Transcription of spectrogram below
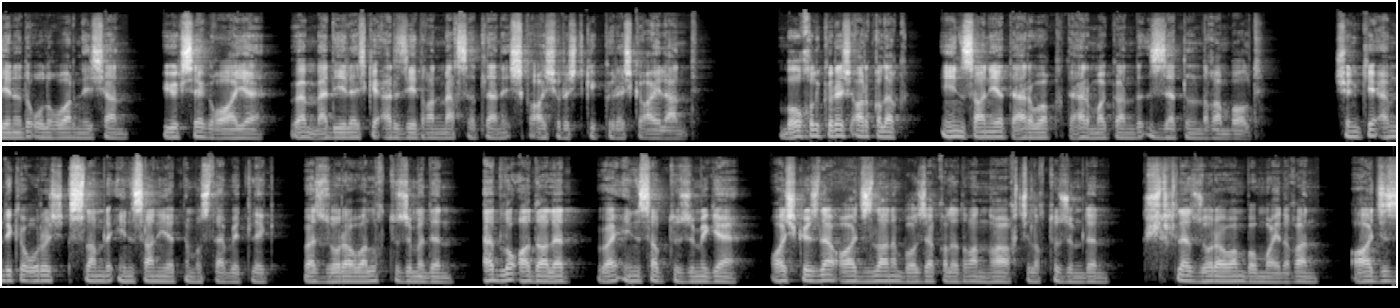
dinida ulug'vor nishon, yuksak g'oya va madilashga arziydigan maqsadlarni ishga oshirishdagi kurashga aylandi. Bu xil kurash orqali insoniyat har vaqt har makonda izzatlanadigan bo'ldi chunki amdiki urush islomda insoniyatni mustabidlik va zo'ravonlik tuzumidan adlu adolat va insof tuzumiga oshko'zlar ojizlarni bo'za qiladigan nohaqchilik tuzumdan kuchliklar zo'ravon bo'lmaydigan ojiz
